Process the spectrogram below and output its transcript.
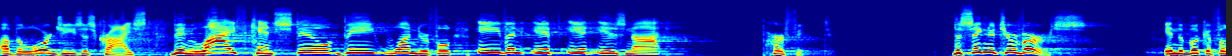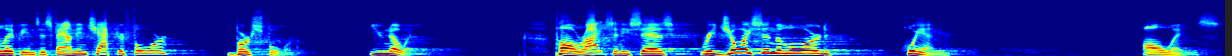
of the Lord Jesus Christ, then life can still be wonderful even if it is not perfect. The signature verse in the book of Philippians is found in chapter 4, verse 4. You know it. Paul writes and he says, Rejoice in the Lord when? Always.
